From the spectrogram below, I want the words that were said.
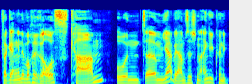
vergangene Woche rauskam. Und ähm, ja, wir haben es ja schon angekündigt.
